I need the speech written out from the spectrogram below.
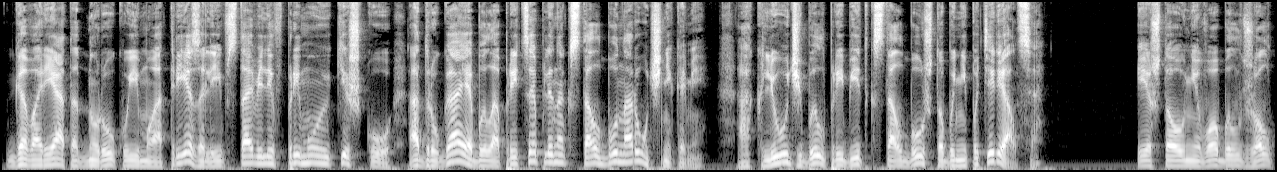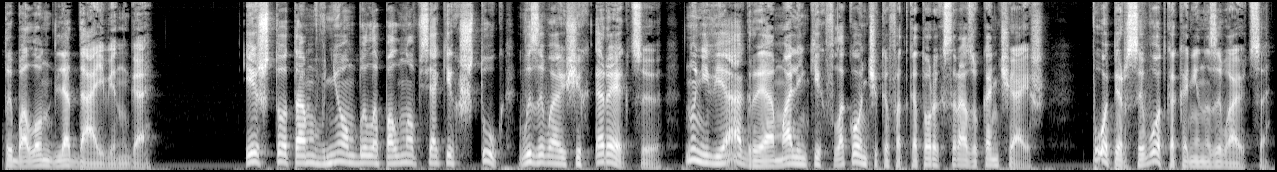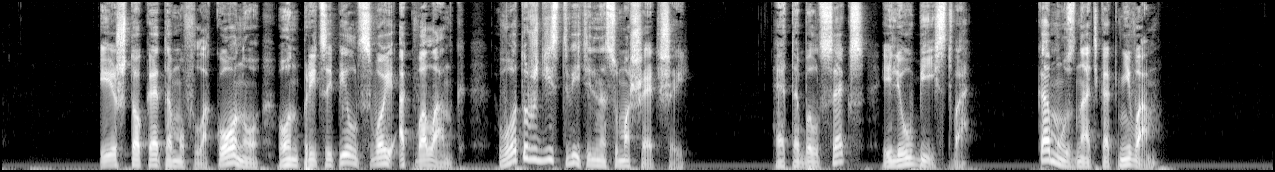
Говорят, одну руку ему отрезали и вставили в прямую кишку, а другая была прицеплена к столбу наручниками, а ключ был прибит к столбу, чтобы не потерялся и что у него был желтый баллон для дайвинга. И что там в нем было полно всяких штук, вызывающих эрекцию. Ну, не виагры, а маленьких флакончиков, от которых сразу кончаешь. Поперсы, вот как они называются. И что к этому флакону он прицепил свой акваланг. Вот уж действительно сумасшедший. Это был секс или убийство? Кому знать, как не вам?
